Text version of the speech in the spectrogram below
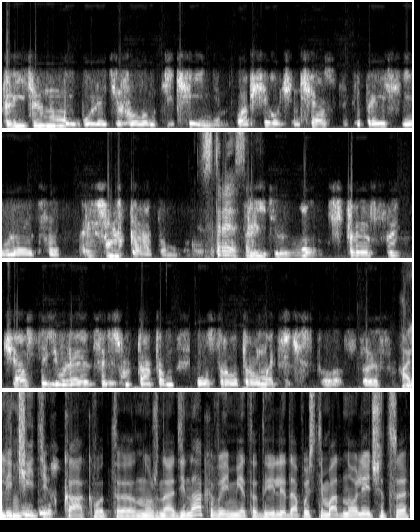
длительным и более тяжелым течением. Вообще очень часто депрессия является результатом Стресса. длительного стресса, часто является результатом острого травматического стресса. А лечить их как? Вот э, нужно одинаковые методы? Или, допустим, одно лечится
